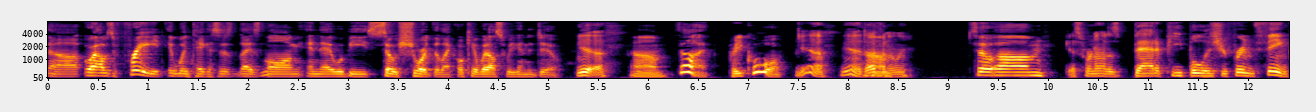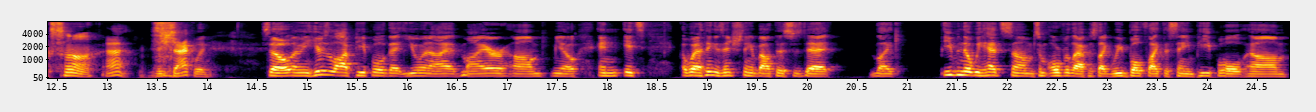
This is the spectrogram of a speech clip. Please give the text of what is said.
uh, or I was afraid it wouldn't take us as, as long, and that it would be so short that like, okay, what else are we going to do? Yeah, Um, so pretty cool. yeah, yeah, definitely. So, um, Guess we're not as bad at people as your friend thinks, huh? Ah, exactly. so, I mean, here's a lot of people that you and I admire. Um, you know, and it's what I think is interesting about this is that like even though we had some some overlap, it's like we both like the same people. Um,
